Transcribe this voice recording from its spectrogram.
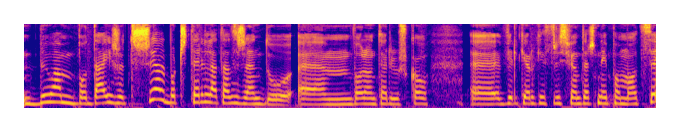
byłam bodajże 3 albo 4 lata z rzędu wolontariuszką e, Wielkiej Orkiestry Świątecznej Pomocy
